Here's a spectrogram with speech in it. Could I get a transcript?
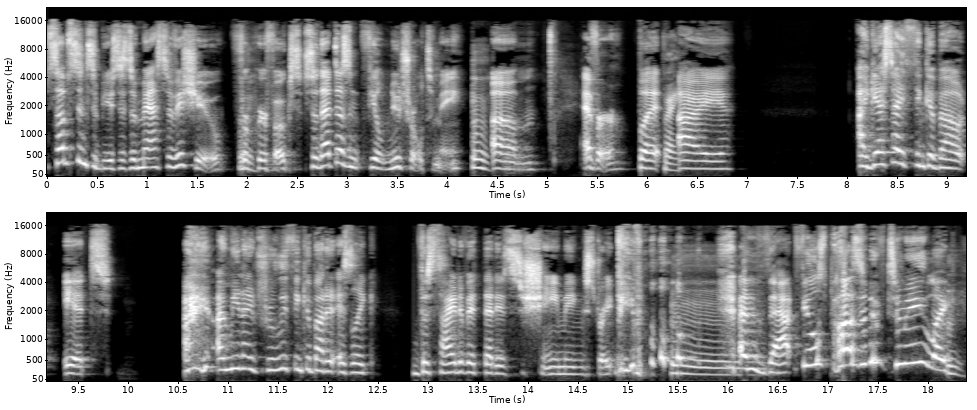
substance abuse is a massive issue for queer mm-hmm. folks. So that doesn't feel neutral to me mm-hmm. um ever, but right. I I guess I think about it I I mean I truly think about it as like the side of it that is shaming straight people mm. and that feels positive to me like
